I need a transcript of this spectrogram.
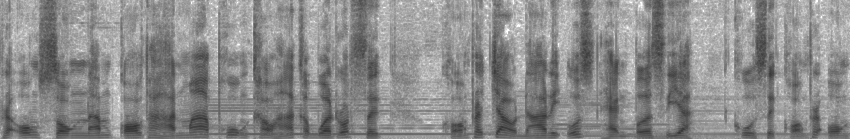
พระองค์ทรงนำกองทหารม้าพุ่งเข้าหาขบวนรถศึกของพระเจ้าดาริอุสแห่งเปอร์เซีย คู่ศึกของพระองค์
